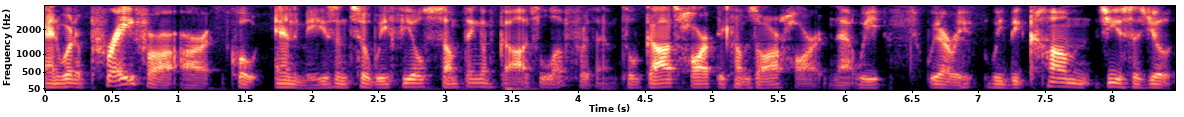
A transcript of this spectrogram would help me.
And we're to pray for our, our, quote enemies until we feel something of God's love for them, till God's heart becomes our heart, and that we we are we become Jesus says you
